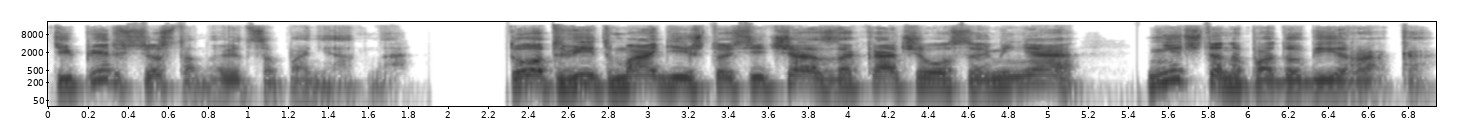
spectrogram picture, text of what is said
теперь все становится понятно. Тот вид магии, что сейчас закачивался в меня, нечто наподобие рака.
